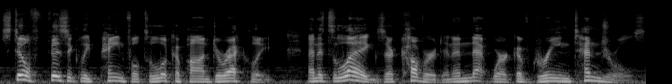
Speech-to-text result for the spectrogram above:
still physically painful to look upon directly, and its legs are covered in a network of green tendrils,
